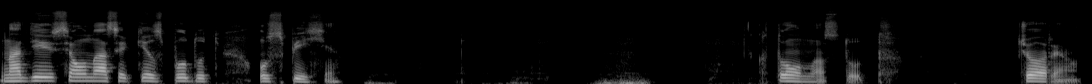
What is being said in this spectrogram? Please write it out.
Надіюся, у нас якісь будуть успіхи. Хто у нас тут? Чоріон.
